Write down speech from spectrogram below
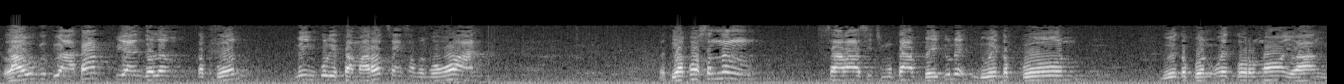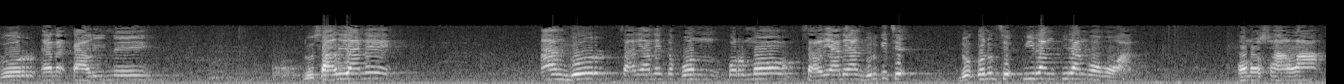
Lau kudu akad pian dalam kebun mingkulit tamarot sing sampun wowoan jadi apa seneng salah si jemu kabeh iku nek duwe kebun, duwe kebun wit kurma ya anggur, enek kaline. Lho saliyane anggur, saliyane kebun kurma, saliyane anggur ki cek nduk kono cek pirang-pirang wowoan. Ana salah,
